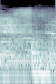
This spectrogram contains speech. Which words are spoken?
It's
